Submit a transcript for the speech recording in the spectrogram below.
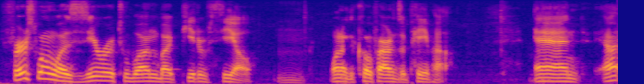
First one was Zero to One by Peter Thiel, mm. one of the co-founders of PayPal. And uh,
